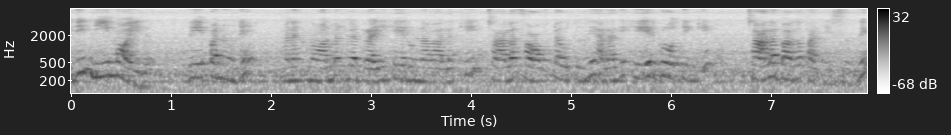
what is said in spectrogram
ఇది నీమ్ ఆయిల్. వేప నూనె మనకు నార్మల్గా డ్రై హెయిర్ ఉన్న వాళ్ళకి చాలా సాఫ్ట్ అవుతుంది. అలాగే హెయిర్ గ్రోతింగ్కి చాలా బాగా పనిచేస్తుంది.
